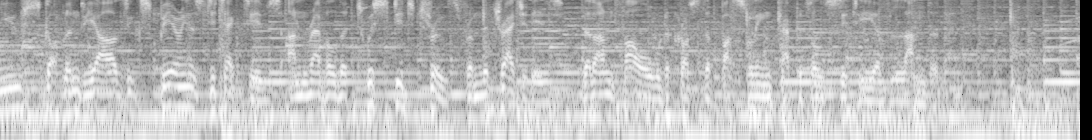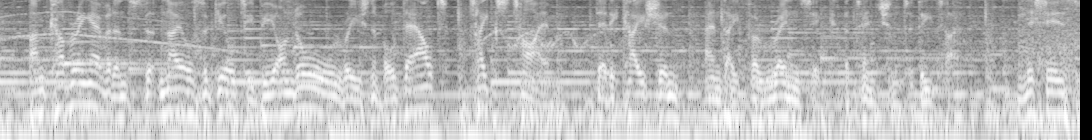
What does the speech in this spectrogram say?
New Scotland Yard's experienced detectives unravel the twisted truth from the tragedies that unfold across the bustling capital city of London. Uncovering evidence that nails the guilty beyond all reasonable doubt takes time, dedication and a forensic attention to detail. This is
